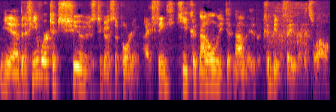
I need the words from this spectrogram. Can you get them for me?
yeah, but if he were to choose to go supporting, I think he could not only get nominated, but could be the favorite as well.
